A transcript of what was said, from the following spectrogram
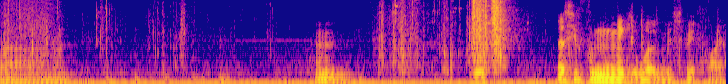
Um, hmm. Let's see if we can make it work with Spitfire.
